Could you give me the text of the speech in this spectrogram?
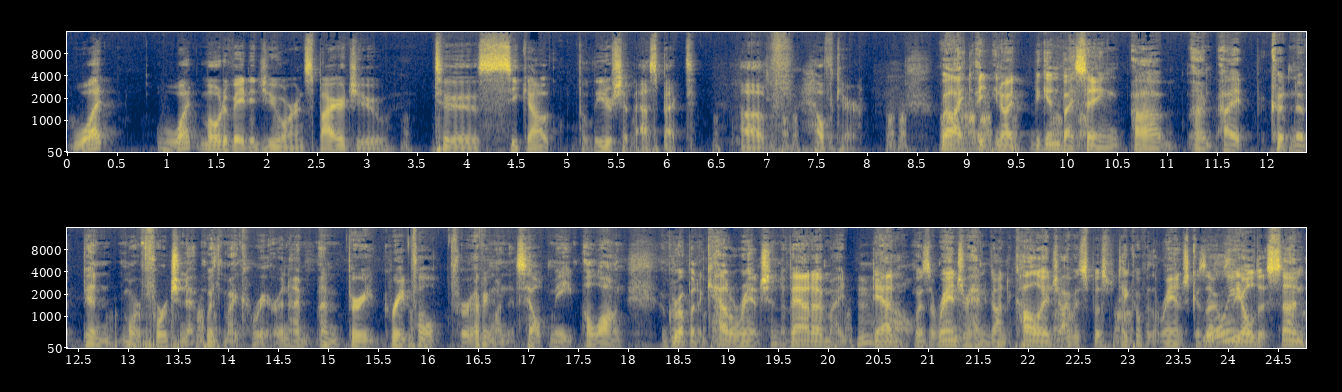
what what motivated you or inspired you to seek out the leadership aspect of healthcare? Well, I, I- you know, I begin by saying uh, I, I couldn't have been more fortunate with my career, and I'm I'm very grateful for everyone that's helped me along. I grew up in a cattle ranch in Nevada. My dad was a rancher, hadn't gone to college. I was supposed to take over the ranch because I was the oldest son,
